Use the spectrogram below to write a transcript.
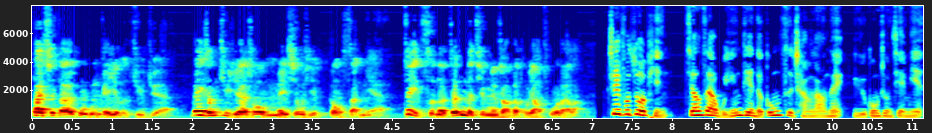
但是呢，故宫给予了拒绝。为什么拒绝？说我们没休息够三年。这次呢，真的《清明上河图》要出来了。这幅作品将在武英殿的工字长廊内与公众见面。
